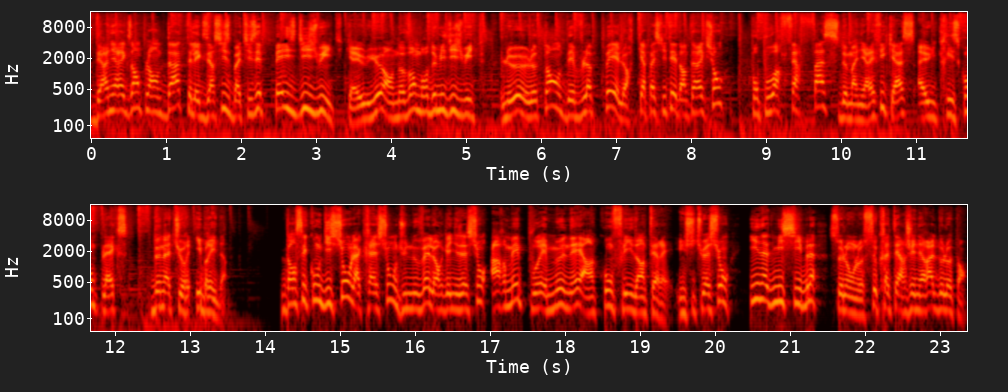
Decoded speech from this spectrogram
Dernier exemple en date, l'exercice baptisé PACE 18, qui a eu lieu en novembre 2018. L'UE et l'OTAN ont développé leur capacité d'interaction pour pouvoir faire face de manière efficace à une crise complexe de nature hybride. Dans ces conditions, la création d'une nouvelle organisation armée pourrait mener à un conflit d'intérêts, une situation inadmissible selon le secrétaire général de l'OTAN.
